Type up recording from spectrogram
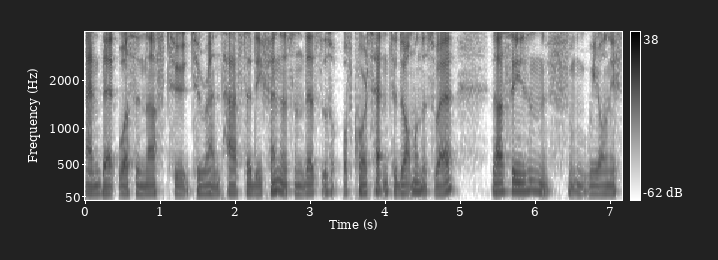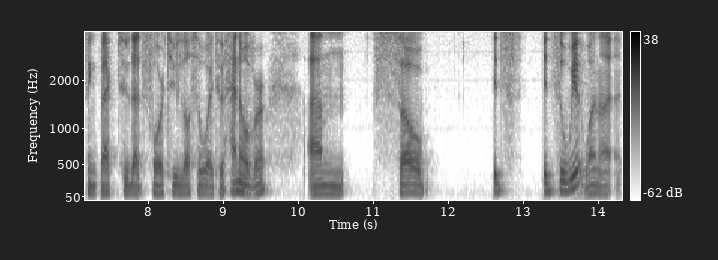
And that was enough to, to run past the defenders. And that's, of course, happened to Dortmund as well last season. If we only think back to that 4-2 loss away to Hanover. Um, so it's it's a weird one. I,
